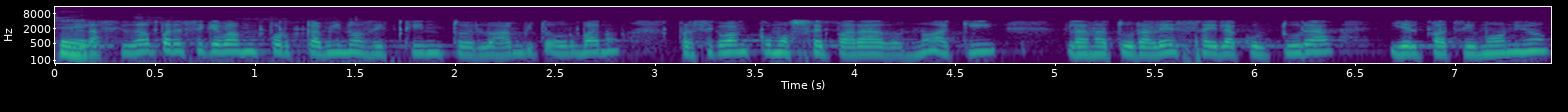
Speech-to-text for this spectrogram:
En la ciudad parece que van por caminos distintos, en los ámbitos urbanos parece que van como separados. ¿no? Aquí la naturaleza y la cultura y el patrimonio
